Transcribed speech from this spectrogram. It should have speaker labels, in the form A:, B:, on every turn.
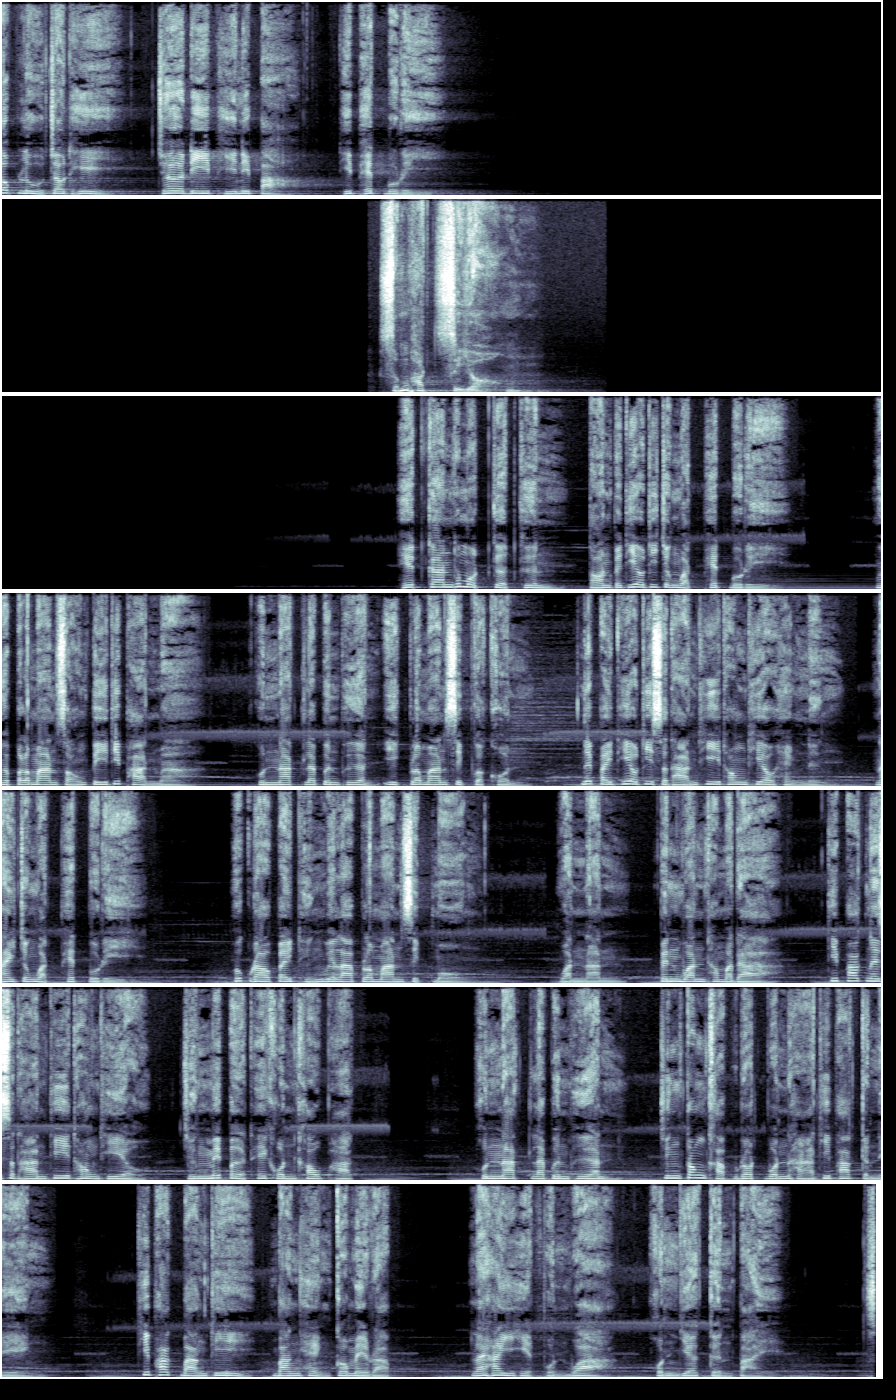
A: ลบลู่เจ้าที่ เจอดีผีในป่าที่เพชรบุรี สัมผัสสยอง เหตุการณ์ทั้งหมดเกิดขึ้นตอนไปเที่ยวที่จังหวัดเพชรบุรี เมื่อประมาณสองปีที่ผ่านมา คุณนัทและเพื่อนๆอีกประมาณสิบกว่าคน ได้ไปเที่ยวที่สถานที่ท่องเที่ยวแห่งหนึ่ง ในจังหวัดเพชรบุรี พวกเราไปถึงเวลาประมาณสิบโมง วันนั้นเป็นวันธรรมดาที่พักในสถานที่ท่องเที่ยวจึงไม่เปิดให้คนเข้าพัก คุณนัทและเพื่อนๆจึงต้องขับรถวนหาที่พักกันเอง ที่พักบางที่บางแห่งก็ไม่รับ และให้เหตุผลว่าคนเยอะเกินไป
